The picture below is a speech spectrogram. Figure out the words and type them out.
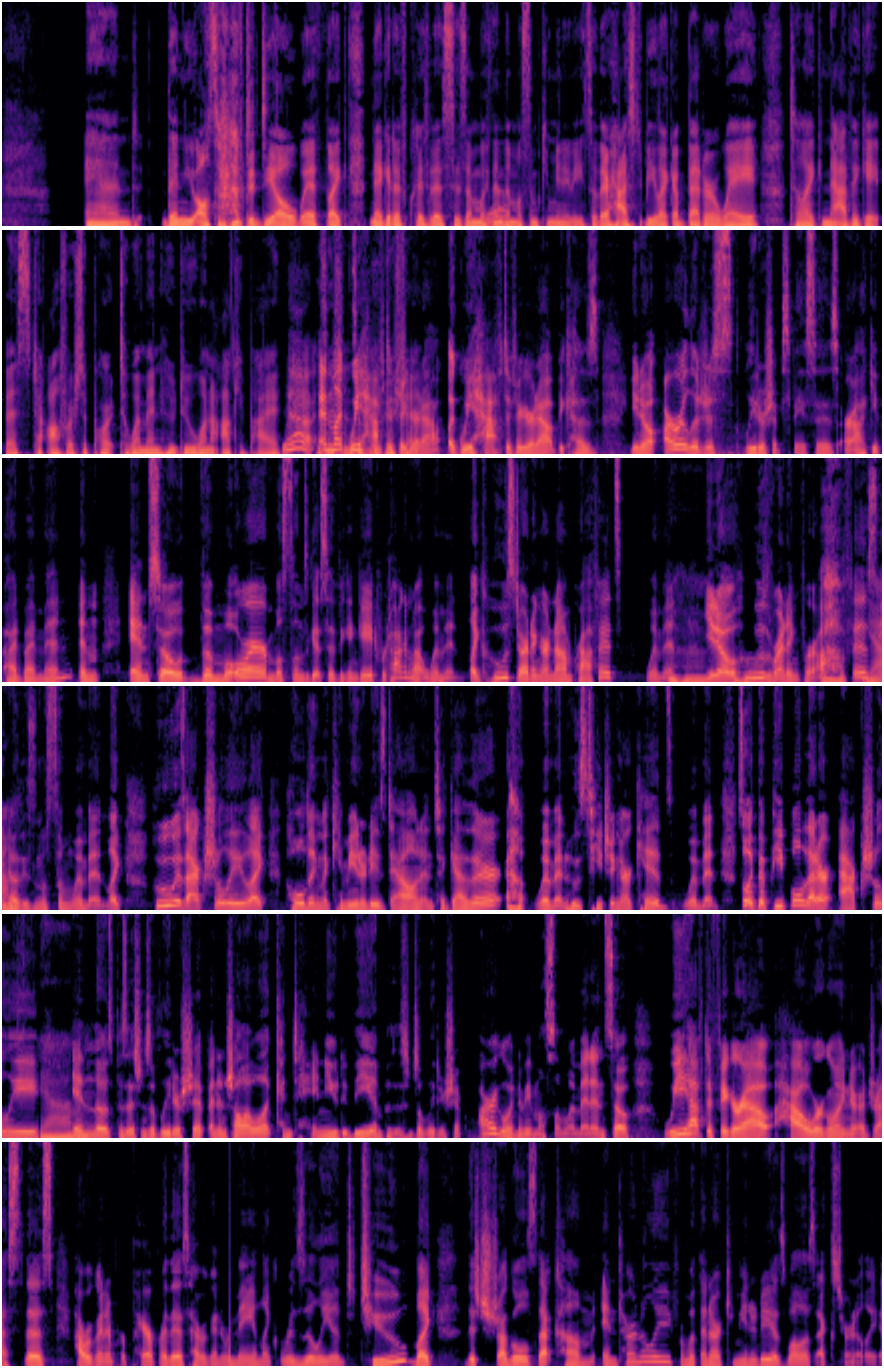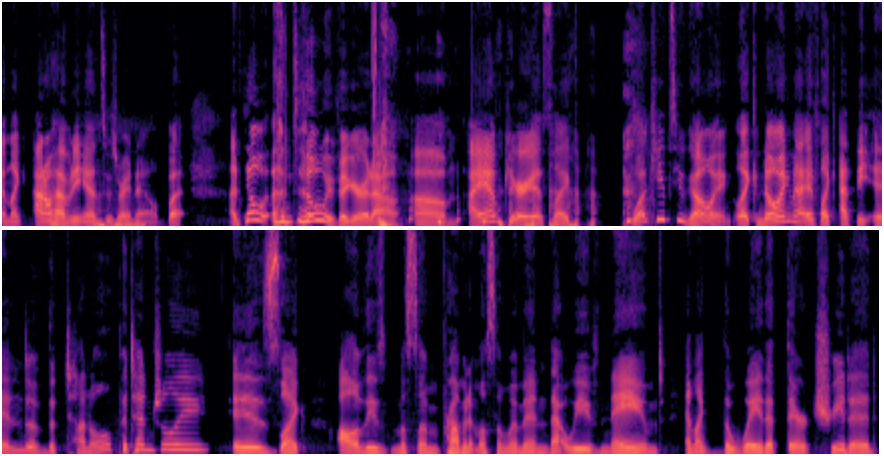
and then you also have to deal with like negative criticism within yeah. the Muslim community. So there has to be like a better way to like navigate this to offer support to women who do want to occupy. Yeah. And like we have leadership. to figure it out. Like we have to figure it out because, you know, our religious leadership spaces are occupied by men. And, and so the more Muslims get civic engaged, we're talking about women. Like who's starting our nonprofits? Women mm-hmm. you know who's running for office yeah. you know these muslim women like who is actually like holding the communities down and together women who's teaching our kids women so like the people that are actually yeah. in those positions of leadership and inshallah will like continue to be in positions of leadership are going to be muslim women and so we have to figure out how we're going to address this how we're going to prepare for this how we're going to remain like resilient to like the struggles that come internally from within our community as well as externally and like i don't have any answers right mm-hmm. now. But until until we figure it out, um, I am curious, like, what keeps you going? Like knowing that if like at the end of the tunnel potentially is like all of these Muslim prominent Muslim women that we've named and like the way that they're treated,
